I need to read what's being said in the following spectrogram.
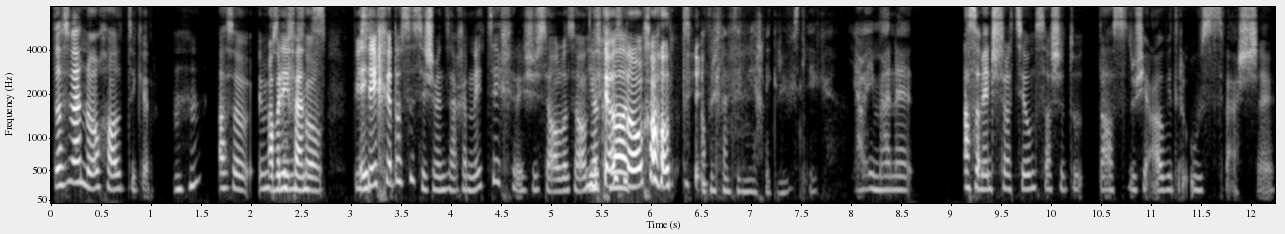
Das wäre nachhaltiger. mhm. Also im Aber ich Sinne fänd's- von, wie ich- sicher das ist. Wenn es nachher nicht sicher ist, ist es alles andere klar. als nachhaltig. Aber ich fände es irgendwie ein bisschen gruselig. Ja, ich meine, also Menstruationstaschen, du, das tust du ja auch wieder auswaschen.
